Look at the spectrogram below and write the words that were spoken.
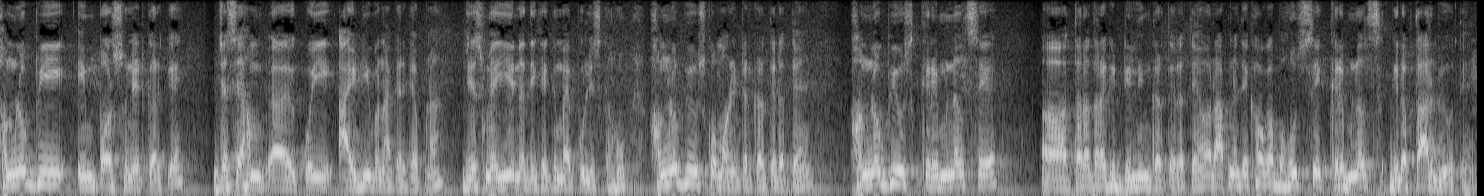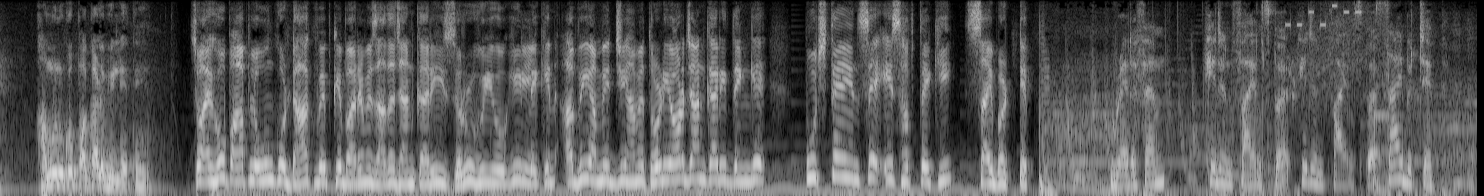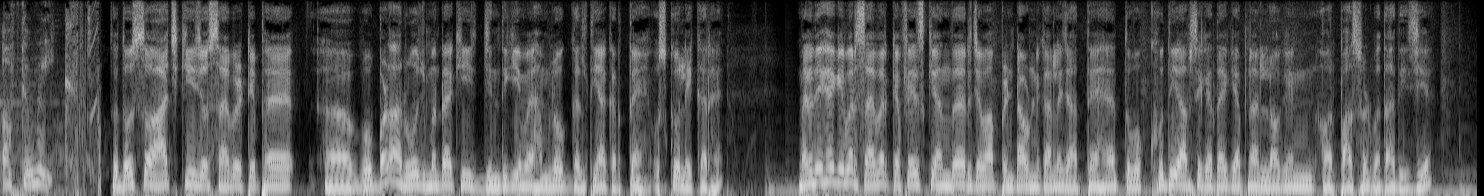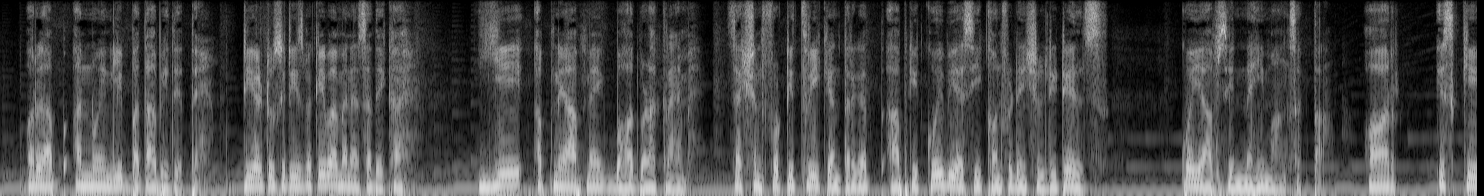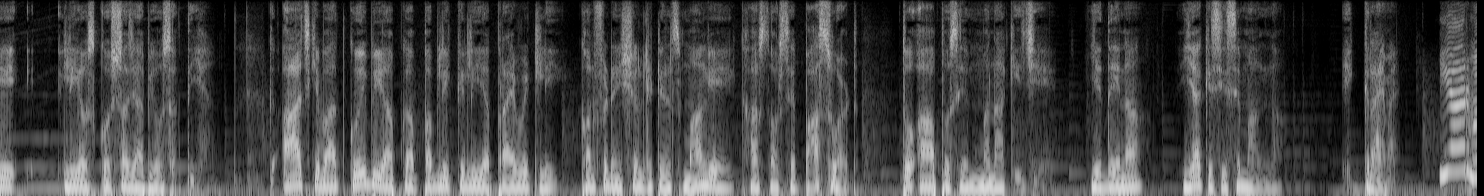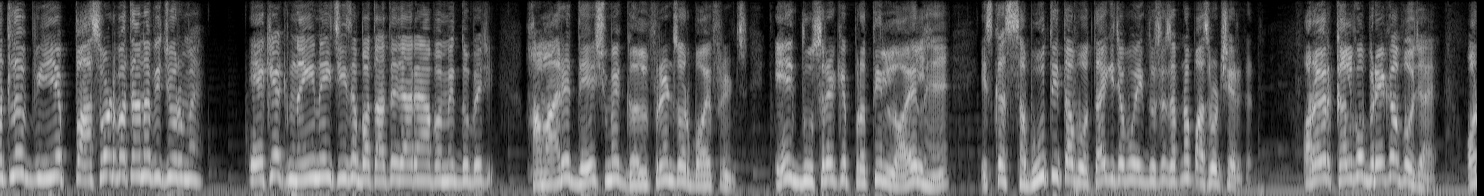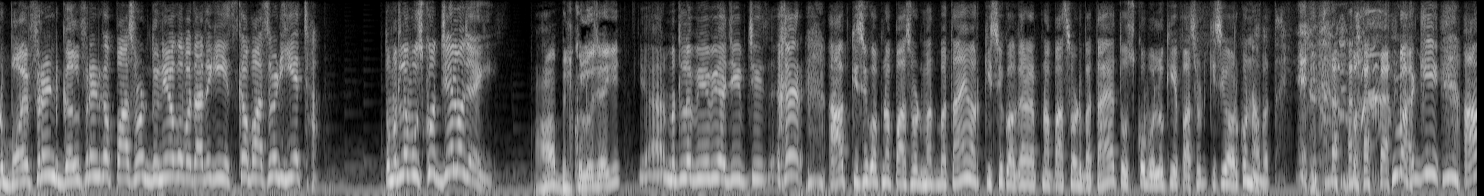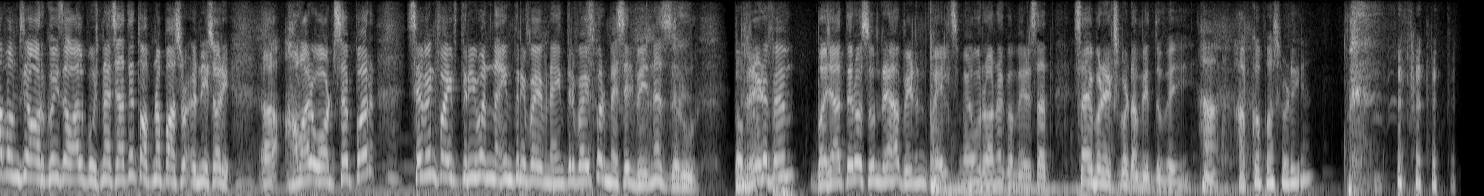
हम लोग भी इम्पर्सोनेट करके जैसे हम आ, कोई आईडी बना करके अपना जिसमें ये न दिखे कि मैं पुलिस का हूँ हम लोग भी उसको मॉनिटर करते रहते हैं। हम लोग भी उस क्रिमिनल से तरह तरह की डीलिंग करते रहते हैं। और आपने देखा होगा बहुत से क्रिमिनल्स गिरफ़्तार भी होते हैं। हम उनको पकड़ भी लेते हैं। सो आई होप आप लोगों को डार्क वेब के बारे में ज़्यादा जानकारी ज़रूर हुई होगी लेकिन अभी अमित जी हमें थोड़ी और जानकारी देंगे। पूछते हैं इनसे इस हफ़्ते की cyber tip. Red F M hidden files पर। हिडन फाइल्स पर। Cyber tip of the week तो दोस्तों आज की जो साइबर टिप है वो बड़ा रोज़मर्रा की ज़िंदगी में हम लोग गलतियाँ करते हैं उसको लेकर है। मैंने देखा कि बार साइबर कैफेज के अंदर जब आप प्रिंट आउट निकालने जाते हैं तो वो खुद ही आपसे कहता है कि अपना लॉगिन और पासवर्ड बता दीजिए और आप अनोइंगली बता भी देते हैं। टीयर टू सिटीज़ में कई बार मैंने ऐसा देखा है। ये अपने आप में एक बहुत बड़ा क्राइम है। सेक्शन 43 के अंतर्गत आपकी कोई भी ऐसी कॉन्फिडेंशियल डिटेल्स कोई आपसे नहीं मांग सकता और इसके लिए उसको सजा भी हो सकती है। आज के बाद कोई भी आपका पब्लिकली या प्राइवेटली कॉन्फिडेंशियल डिटेल्स मांगे, खासतौर से पासवर्ड तो आप उसे मना कीजिए। ये देना या किसी से मांगना एक क्राइम है। यार मतलब ये पासवर्ड बताना भी जुर्म है। एक एक नई नई चीज़ें बताते जा रहे हैं आप अमित दुबे जी। हमारे देश में गर्लफ्रेंड्स और बॉयफ्रेंड्स एक दूसरे के प्रति लॉयल हैं, इसका सबूत ही तब होता है कि जब वो एक दूसरे से अपना पासवर्ड शेयर करते और अगर कल को ब्रेकअप हो जाए और बॉयफ्रेंड गर्लफ्रेंड का पासवर्ड दुनिया को बता दे कि इसका पासवर्ड ये था तो मतलब उसको जेल हो जाएगी। हाँ बिल्कुल हो जाएगी। यार मतलब ये भी अजीब चीज़ है। खैर आप किसी को अपना पासवर्ड मत बताएँ और किसी को अगर अपना पासवर्ड बताया तो उसको बोलो कि ये पासवर्ड किसी और को ना बताएँ। बाकी आप हमसे और कोई सवाल पूछना चाहते तो अपना पासवर्ड नहीं सॉरी हमारे व्हाट्सएप पर seven five three one nine three five nine three five पर मैसेज भेजना ज़रूर। तो रेड एफ़ बजाते रहो सुन रहे हैं आप हिडन फाइल्स में हूँ रौनक मेरे साथ। Cyber expert Amit Dubey ji. हाँ आपका पासवर्ड क्या?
